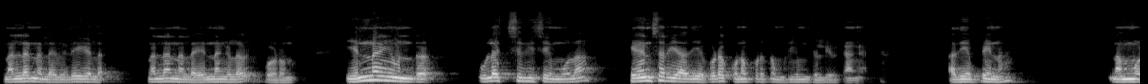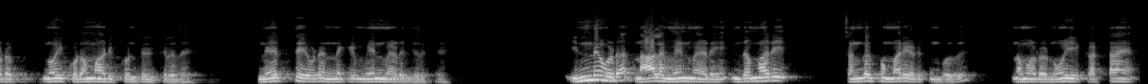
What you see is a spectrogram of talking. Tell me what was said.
நல்ல நல்ல விதைகளை நல்ல நல்ல எண்ணங்களை போடணும். எண்ணம் என்ற உளச்சிகிச்சை மூலம் கேன்சர் வியாதியை கூட குணப்படுத்த முடியும்னு சொல்லியிருக்காங்க. அது எப்படின்னா நம்மோட நோய் குணமாடி கொண்டிருக்கிறது. நேற்றை விட இன்னைக்கு மேன்மை அடைஞ்சிருக்கு. இன்னை விட நாளை மேன்மை அடையும். இந்த மாதிரி சங்கல்பம் மாதிரி எடுக்கும்போது நம்மளோட நோய் கட்டாயம்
